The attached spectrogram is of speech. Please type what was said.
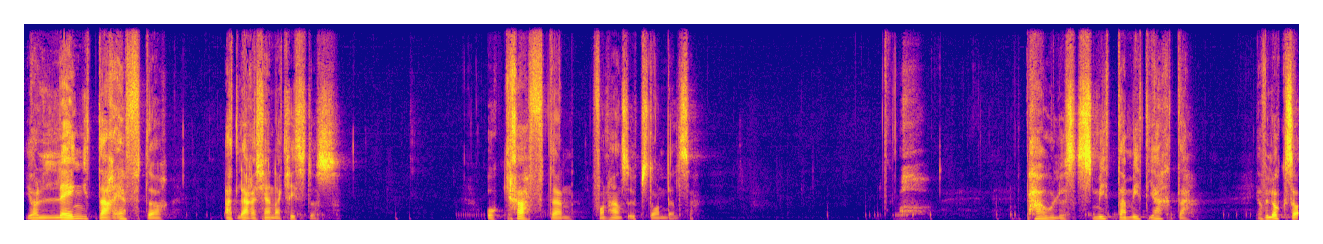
Jag längtar efter att lära känna Kristus och kraften från hans uppståndelse. Oh. Paulus smittar mitt hjärta. Jag vill också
